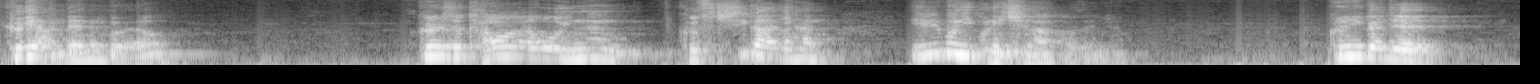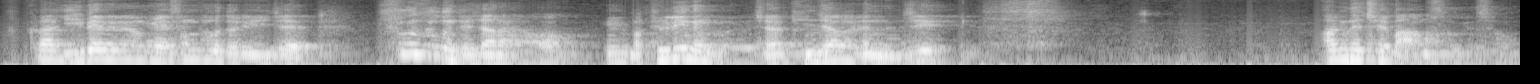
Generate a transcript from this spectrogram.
그게 안 되는 거예요. 그래서 당황하고 있는 그 시간이 한 1분, 2분이 지났거든요. 그러니까 이제 그 한 200여 명의 성도들이 이제 수근수근 되잖아요. 막 들리는 거예요. 제가 긴장을 했는지. 아, 근데 제 마음속에서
